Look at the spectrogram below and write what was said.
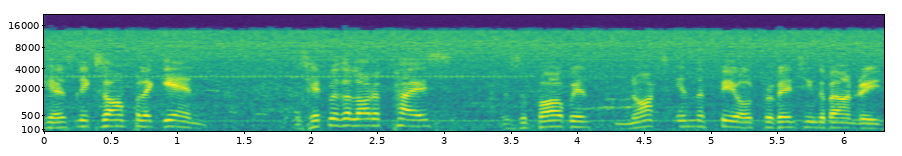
Here's an example again. It was hit with a lot of pace. The Zimbabwean not in the field, preventing the boundaries.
